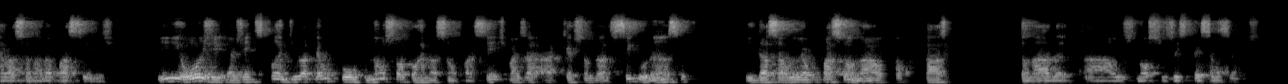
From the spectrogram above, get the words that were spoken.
relacionada ao paciente. E hoje a gente expandiu até um pouco, não só com relação ao paciente, mas a, a questão da segurança e da saúde ocupacional relacionada aos nossos especializados.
